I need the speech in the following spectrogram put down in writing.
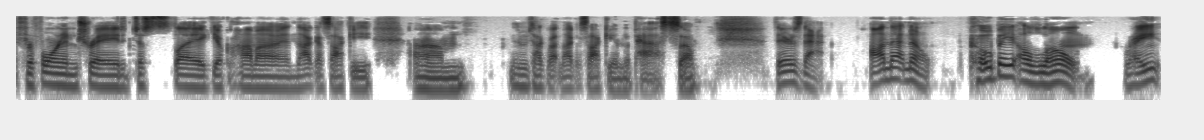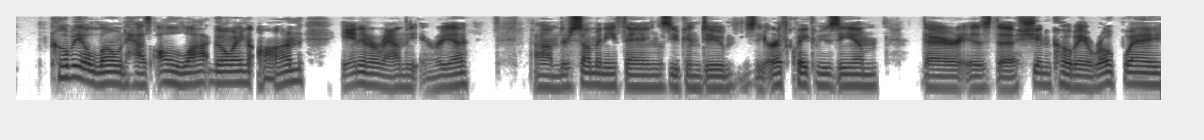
for foreign trade, just like Yokohama and Nagasaki. Um, and we talked about Nagasaki in the past. So there's that. On that note, Kobe alone, right? Kobe alone has a lot going on in and around the area. Um, there's so many things you can do. There's the Earthquake Museum. There is the Shin Kobe Ropeway,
